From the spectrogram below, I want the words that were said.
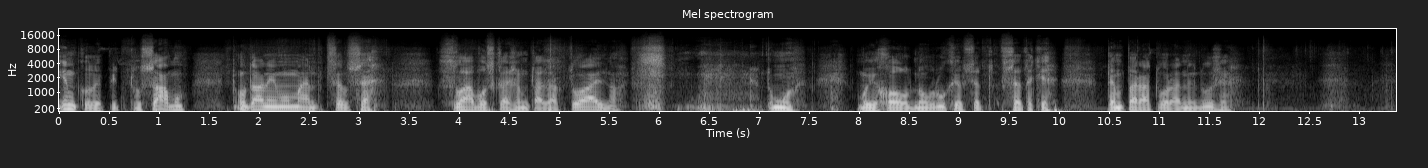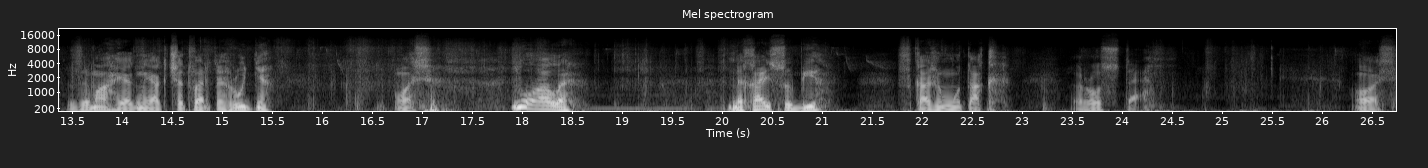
інколи під ту саму. У даний момент це все слабо, скажімо так, актуально. Тому мої холодно в руки, все, все-таки температура не дуже. Зима, як не як 4 грудня. Ось. Ну, але нехай собі, скажімо так, росте. Ось.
